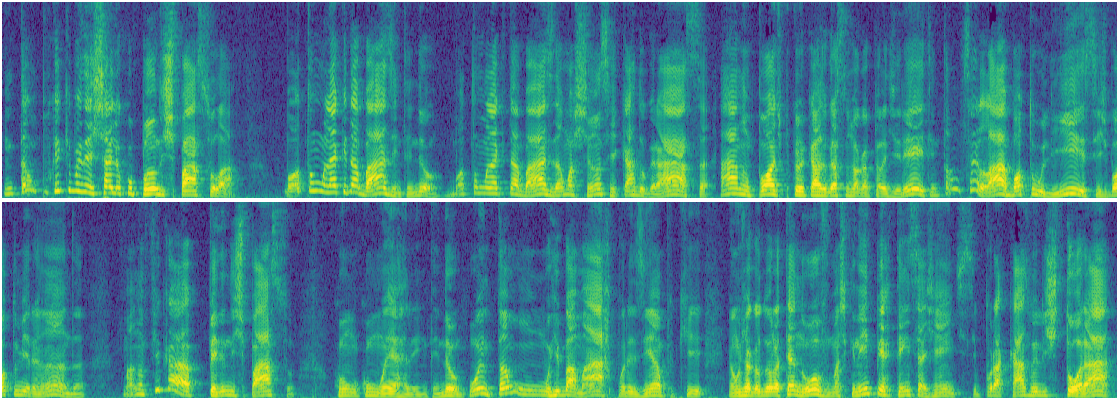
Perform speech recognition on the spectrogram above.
Então, por que, que vai deixar ele ocupando espaço lá? Bota um moleque da base, entendeu? Bota um moleque da base, dá uma chance, Ricardo Graça. Ah, não pode porque o Ricardo Graça não joga pela direita? Então, sei lá, bota o Ulisses, bota o Miranda. Mas não fica perdendo espaço com, com o Erlen, entendeu? Ou então o Ribamar, por exemplo, que é um jogador até novo, mas que nem pertence a gente. Se por acaso ele estourar,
